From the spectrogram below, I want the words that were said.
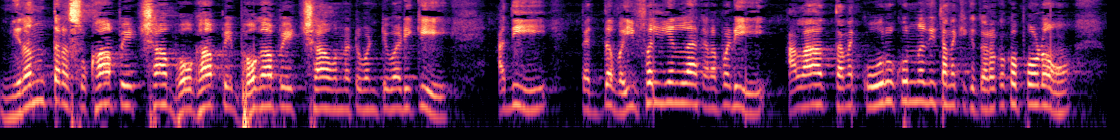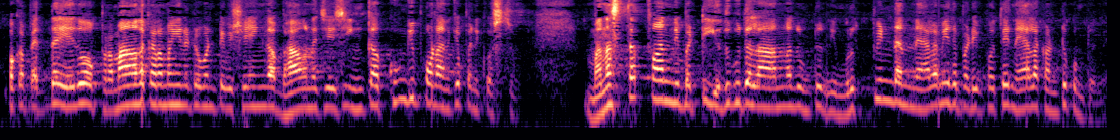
నిరంతర సుఖాపేక్ష భోగాపే భోగాపేక్ష ఉన్నటువంటి వాడికి అది పెద్ద వైఫల్యంలా కనపడి అలా తన కోరుకున్నది తనకి దొరకకపోవడం ఒక పెద్ద ఏదో ప్రమాదకరమైనటువంటి విషయంగా భావన చేసి ఇంకా కుంగిపోవడానికి పనికొస్తుంది. మనస్తత్వాన్ని బట్టి ఎదుగుదల అన్నది ఉంటుంది. మృత్పిండం నేల మీద పడిపోతే నేల కంటుకుంటుంది.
